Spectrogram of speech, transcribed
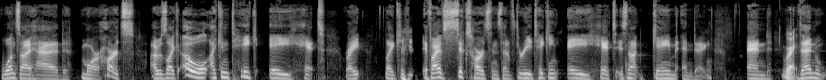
once I had more hearts, I was like, oh well, I can take a hit, right? Like Mhm. if I have six hearts instead of three, taking a hit is not game ending. And Right. then,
